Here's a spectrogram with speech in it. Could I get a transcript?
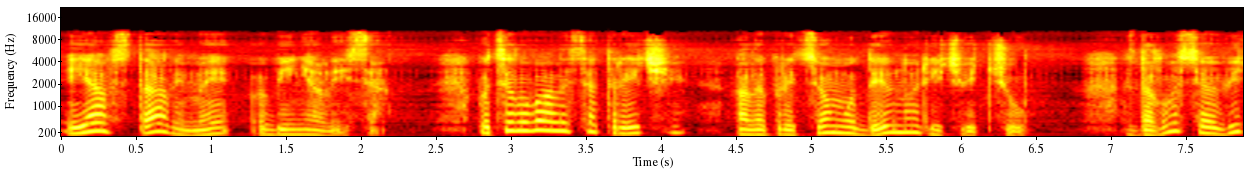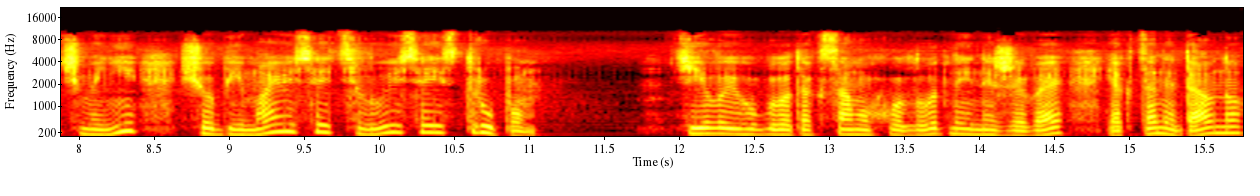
Я встав, і ми обійнялися. Поцілувалися тричі, але при цьому дивну річ відчув. Здалося віч мені, що обіймаюся і цілуюся із трупом. Тіло його було так само холодне і неживе, як це недавно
